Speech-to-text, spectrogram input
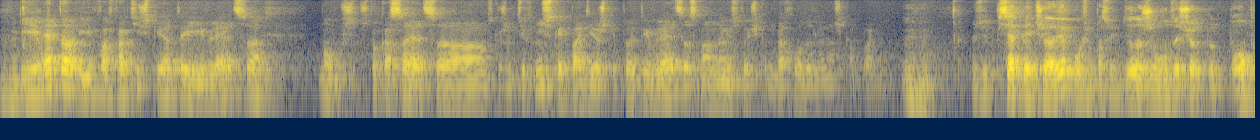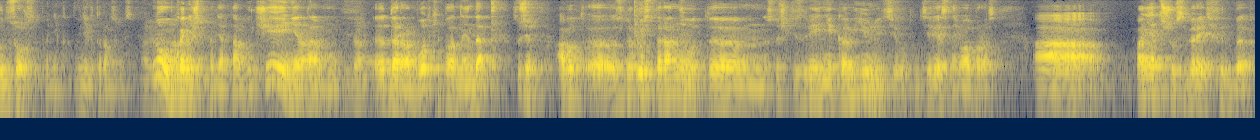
Uh-huh. И это, и фактически это и является ну, что касается, скажем, технической поддержки, то это является основным источником дохода для нашей компании. Угу. 55 человек, в общем, по сути дела, живут за счет open source в некотором смысле. Ну, конечно, понятно, обучение, да, там, да. Э, доработки платные, да. Слушай, а вот э, с другой стороны, вот э, с точки зрения комьюнити, вот интересный вопрос. А, понятно, что вы собираете фидбэк.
